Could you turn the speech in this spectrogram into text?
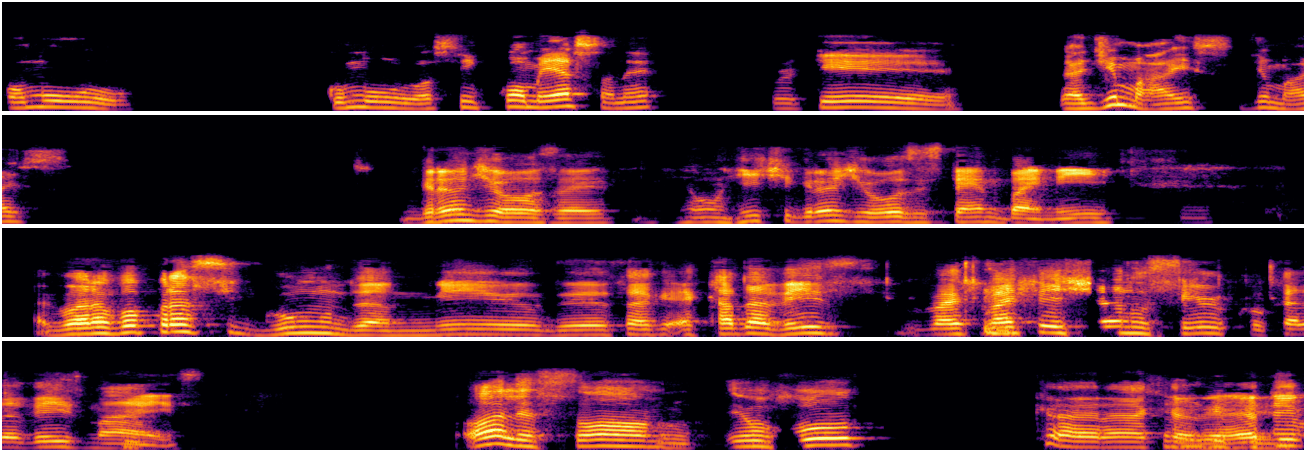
como como assim começa, né? Porque é demais, demais. Grandioso, é um hit grandioso, Stand By Me. Agora eu vou para a segunda. Meu Deus, é, é cada vez vai, vai fechando o cerco cada vez mais. Olha só, eu vou. Caraca, velho. Eu, tenho,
